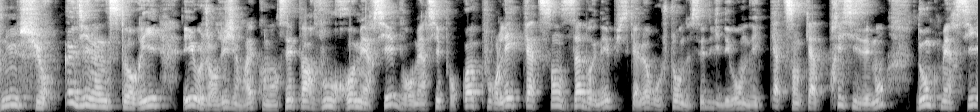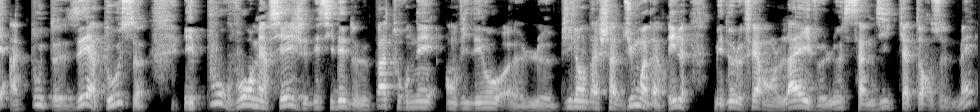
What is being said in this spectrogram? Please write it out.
bienvenue sur Eudyland Story et aujourd'hui j'aimerais commencer par vous remercier. Vous remercier pourquoi? Pour les 400 abonnés puisqu'à l'heure où je tourne cette vidéo on est 404 précisément. Donc merci à toutes et à tous. Et pour vous remercier j'ai décidé de ne pas tourner en vidéo euh, le bilan d'achat du mois d'avril mais de le faire en live le samedi 14 mai.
